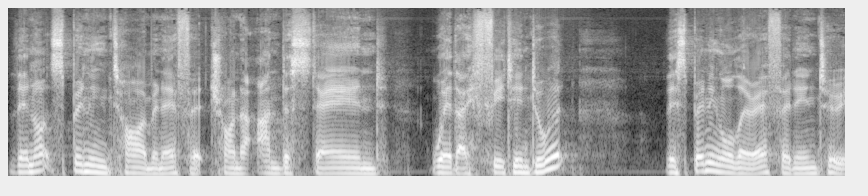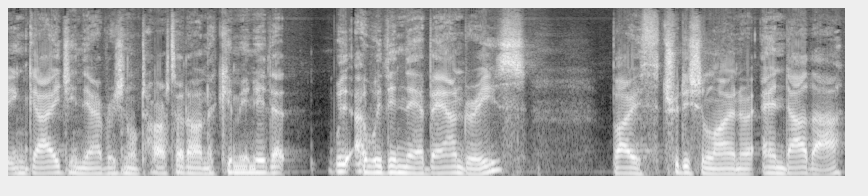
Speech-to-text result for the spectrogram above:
they're not spending time and effort trying to understand where they fit into it. They're spending all their effort into engaging the Aboriginal and Torres Strait Islander community that are within their boundaries, both traditional owner and other,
